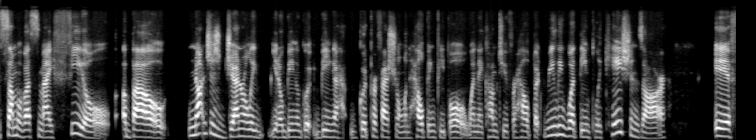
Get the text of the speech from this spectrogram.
some of us might feel about not just generally you know being a good being a good professional and helping people when they come to you for help but really what the implications are if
